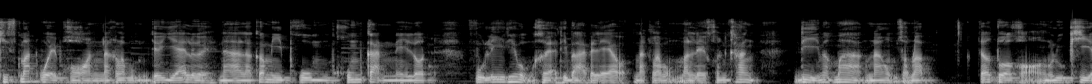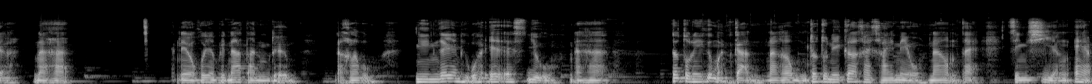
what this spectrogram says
คริสต์มาสอวยพรนะครับผมเยอะแยะเลยนะแล้วก็มีภูมิคุ้มกันในรถฟูลี่ที่ผมเคยอธิบายไปแล้วนะครับผมมันเลยค่อนข้างดีมากๆนะผมสำหรับเจ้าตัวของลูเคียนะฮะเนลก็ยังเป็นหน้าตาเดิมนะครับผม ยินก็ยังถือว่า AS อยู่นะฮะเจ้าตัวนี้ก็เหมือนกันนะครับผม เจ้าตัวนี้ก็คล้ายๆเนลนะครับผมแต่สิงเฉียงแอบ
